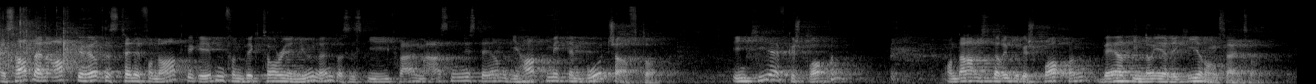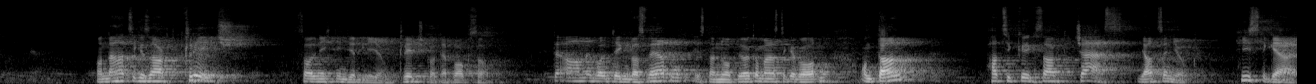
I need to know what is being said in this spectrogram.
Es hat ein abgehörtes Telefonat gegeben von Victoria Newland, das ist die Frau im Außenministerium, die hat mit dem Botschafter in Kiew gesprochen und dann haben sie darüber gesprochen, wer die neue Regierung sein soll. Und dann hat sie gesagt, Klitsch soll nicht in die Regierung, Klitschko, der Boxer. Der Arme wollte irgendwas werden, ist dann nur Bürgermeister geworden. Und dann hat sie gesagt, Jazz, Yatsenyuk, he's the guy.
